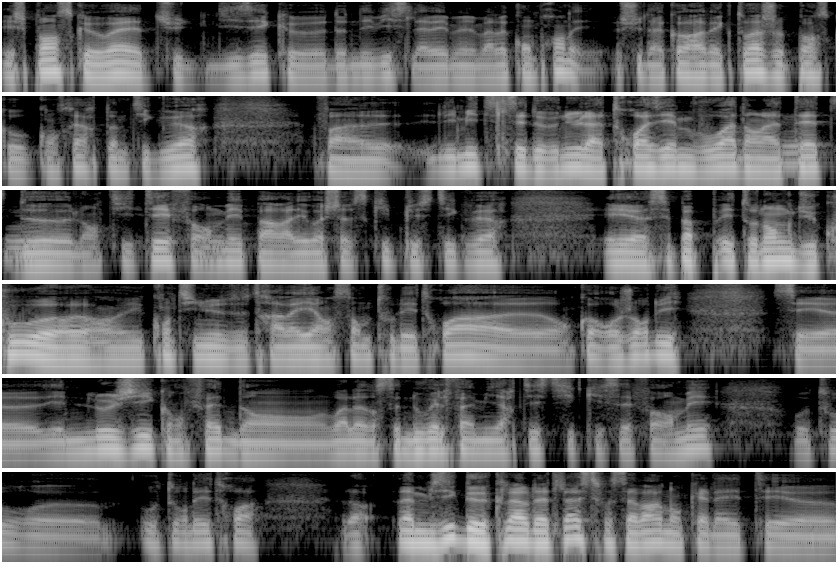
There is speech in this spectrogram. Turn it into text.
Et je pense que ouais, tu disais que Don Davis l'avait mal à comprendre. Et je suis d'accord avec toi. Je pense qu'au contraire, Tom Tigver, enfin limite, c'est devenu la troisième voix dans la tête mm, mm. de l'entité formée par les Wachowski plus Tigver. Et euh, c'est pas étonnant que du coup, euh, ils continuent de travailler ensemble tous les trois euh, encore aujourd'hui. C'est il y a une logique en fait dans voilà dans cette nouvelle famille artistique qui s'est formée autour autour des trois. Alors, la musique de Cloud Atlas, il faut savoir, donc, elle a été euh,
